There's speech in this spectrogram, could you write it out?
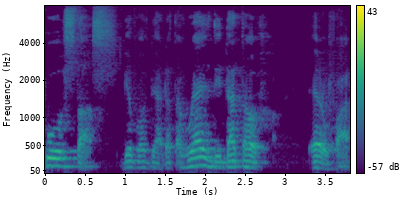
pollsters gave us their data. Where is the data of El-Rufai?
